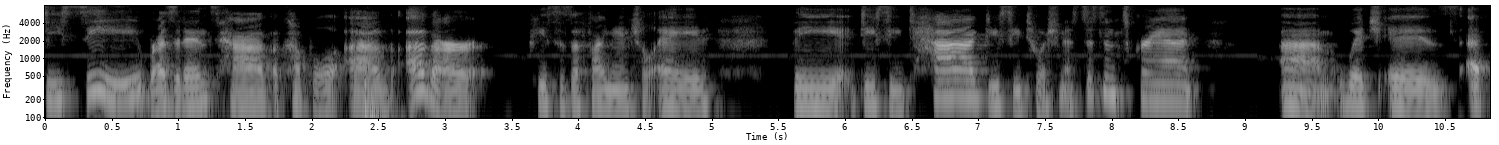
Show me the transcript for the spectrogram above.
DC residents have a couple of other pieces of financial aid. The DC TAG, DC Tuition Assistance Grant, um, which is up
